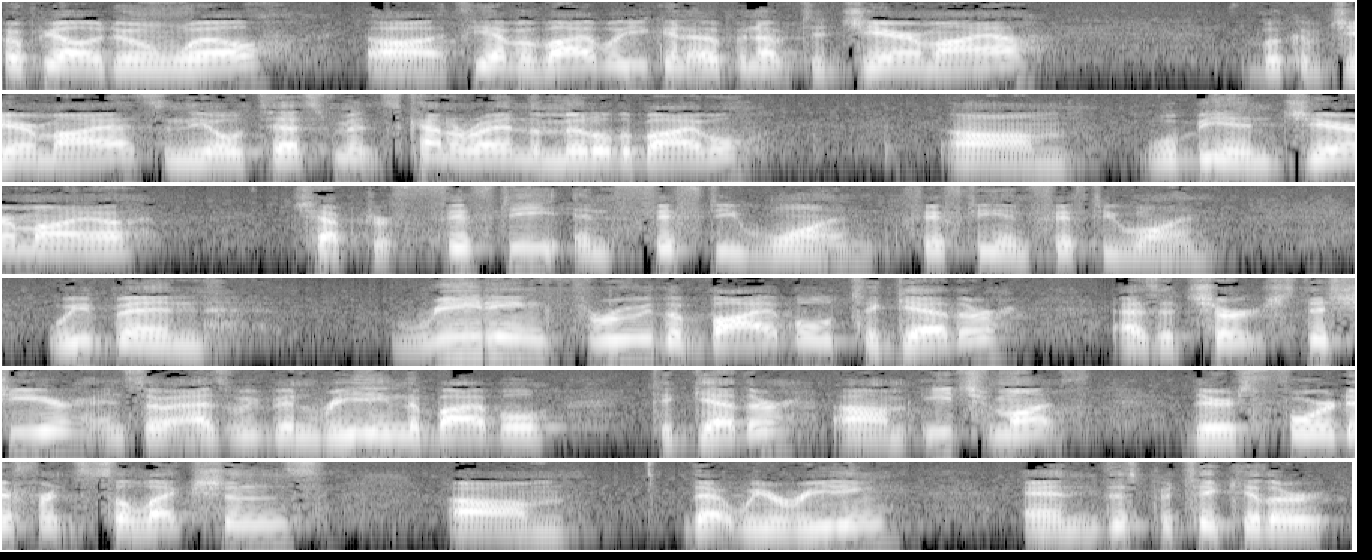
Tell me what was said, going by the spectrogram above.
Hope y'all are doing well. Uh, if you have a Bible, you can open up to Jeremiah, the book of Jeremiah. It's in the Old Testament. It's kind of right in the middle of the Bible. Um, we'll be in Jeremiah chapter 50 and 51. 50 and 51. We've been reading through the Bible together as a church this year, and so as we've been reading the Bible together, um, each month there's four different selections um, that we're reading, and this particular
